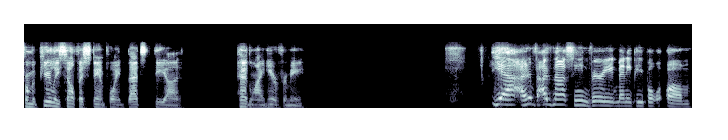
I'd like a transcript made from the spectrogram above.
From a purely selfish standpoint, that's the uh, headline here for me. Yeah, I've I've not seen very many people um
